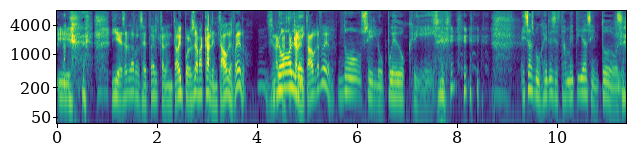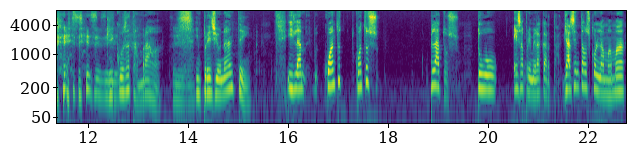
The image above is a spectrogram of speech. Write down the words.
y esa es la receta del calentado y por eso se llama calentado guerrero. Es una No carta le- calentado guerrero. No se lo puedo creer. Esas mujeres están metidas en todo. Sí, sí, sí, Qué cosa tan brava. Impresionante. ¿Y la, cuánto, cuántos platos tuvo esa primera carta? Ya sentados con la mamá,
